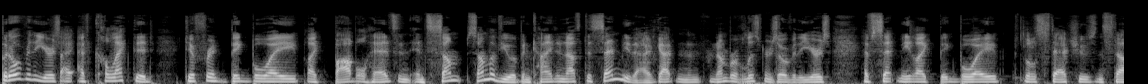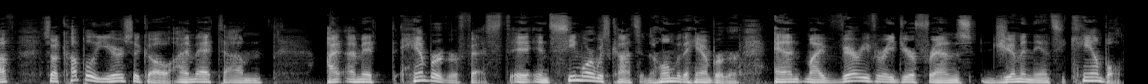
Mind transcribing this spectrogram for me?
But over the years, I, I've collected different big boy like bobbleheads and, and some, some of you have been kind enough to send me that. I've gotten a number of listeners over the years have sent me like big boy little statues and stuff. So a couple of years ago, I'm at, um, I, I'm at Hamburger Fest in Seymour, Wisconsin, the home of the hamburger, and my very, very dear friends Jim and Nancy Campbell.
